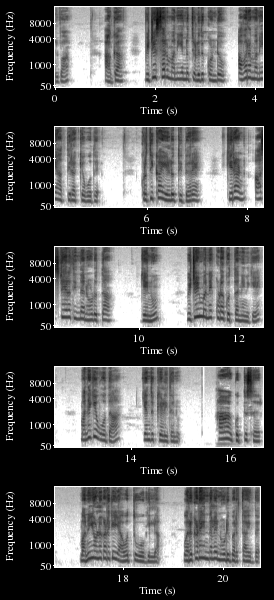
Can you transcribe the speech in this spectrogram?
ಅಲ್ವಾ? ಆಗ ವಿಜಯ್ ಸರ್ ಮನೆಯನ್ನು ತಿಳಿದುಕೊಂಡು ಅವರ ಮನೆಯ ಹತ್ತಿರಕ್ಕೆ ಹೋದೆ. ಕೃತಿಕಾ ಹೇಳುತ್ತಿದ್ದರೆ, ಕಿರಣ್ ಆಶ್ಚರ್ಯದಿಂದ ನೋಡುತ್ತಾ, ಏನು? ವಿಜಯ್ ಮನೆ ಕೂಡ ಗೊತ್ತಾ ನಿನಗೆ? ಮನೆಗೆ ಹೋದ? ಎಂದು ಕೇಳಿದನು. ಹಾಂ, ಗೊತ್ತು ಸರ್. ಮನೆಯೊಳಗಡೆಗೆ ಯಾವತ್ತೂ ಹೋಗಿಲ್ಲ. ಹೊರಗಡೆಯಿಂದಲೇ ನೋಡಿ ಬರ್ತಾ ಇದ್ದೆ.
